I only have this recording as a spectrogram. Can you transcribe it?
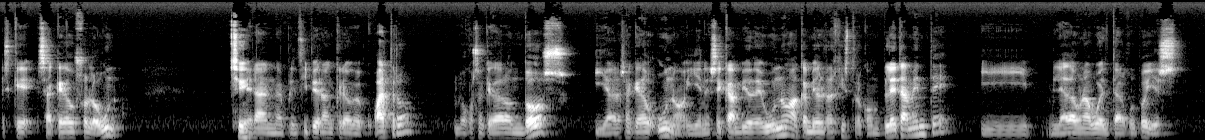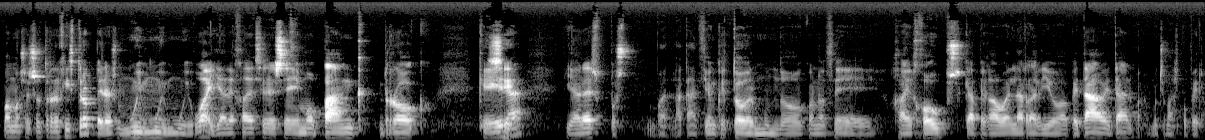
es que se ha quedado solo uno. Sí, Eran, al principio eran creo que cuatro, luego se quedaron dos y ahora se ha quedado uno. Y en ese cambio de uno ha cambiado el registro completamente y le ha dado una vuelta al grupo y es, vamos, es otro registro, pero es muy, muy, muy guay. Ya deja de ser ese emo punk, rock que Sí. era. Y ahora es pues bueno, la canción que todo el mundo conoce, High Hopes, que ha pegado en la radio, ha petado y tal, bueno, mucho más popero.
